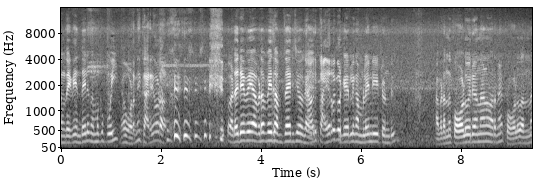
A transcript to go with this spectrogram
സംസാരിക്കുന്നത് എന്തായാലും നമുക്ക് പോയി. ഉടനെ കരയോടാ. ഉടനെ പോയി അവിടെ പോയി സംസാരിച്ചു നോക്കാം. കയറിൽ കംപ്ലൈന്റ് ചെയ്തിട്ടുണ്ട്. അവിടെ നിന്ന് കോൾ വരുമെന്നാണ് പറഞ്ഞത്. കോൾ വന്ന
